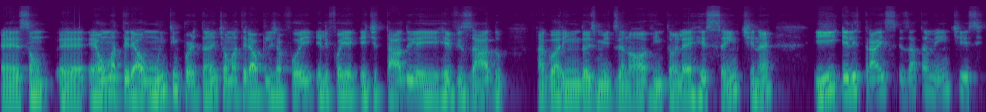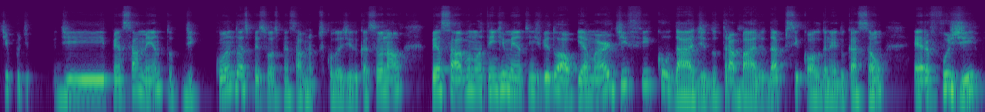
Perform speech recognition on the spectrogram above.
é, são, é, é, um material muito importante, é um material que ele já foi, ele foi editado e revisado agora em 2019, então ele é recente, né? E ele traz exatamente esse tipo de, de pensamento de quando as pessoas pensavam na psicologia educacional, pensavam no atendimento individual. E a maior dificuldade do trabalho da psicóloga na educação era fugir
